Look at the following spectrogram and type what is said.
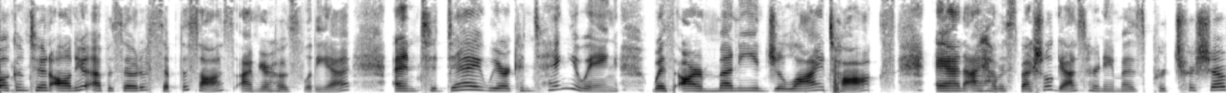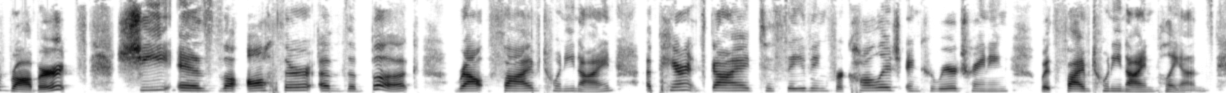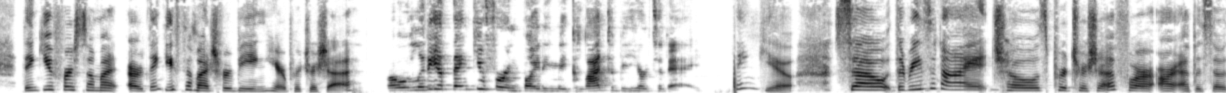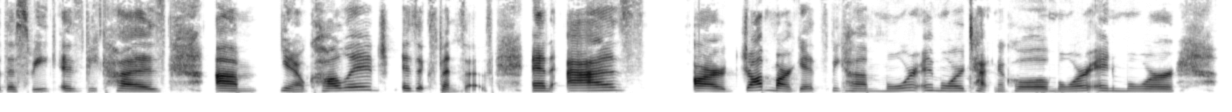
Welcome to an all new episode of Sip the Sauce. I'm your host, Lydia. And today we are continuing with our Money July talks. And I have a special guest. Her name is Patricia Roberts. She is the author of the book, Route 529, A Parent's Guide to Saving for College and Career Training with 529 Plans. Thank you for so much, or thank you so much for being here, Patricia. Oh, Lydia, thank you for inviting me. Glad to be here today. Thank you. So, the reason I chose Patricia for our episode this week is because, um, you know, college is expensive. And as our job markets become more and more technical, more and more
